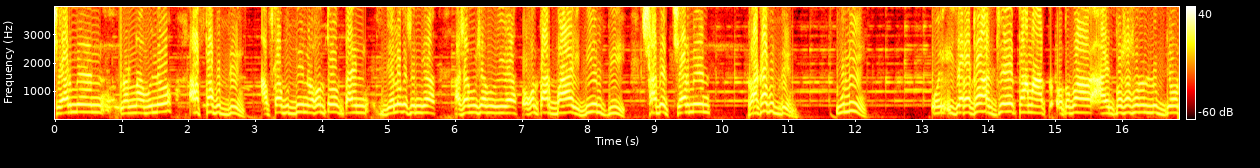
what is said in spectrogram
চেয়ারম্যান ওনার নাম হইল আফতাবুদ্দিন আফতাবুদ্দিন, এখন তো তাই যে লোকেশন গিয়া আসামি সামি হইয়া এখন তার ভাই বিএনপি সাবেক চেয়ারম্যান রাকাবুদ্দিন উনি ওই ইজারাটা আনছে থানাত, অথবা আইন প্রশাসনের লোকজন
